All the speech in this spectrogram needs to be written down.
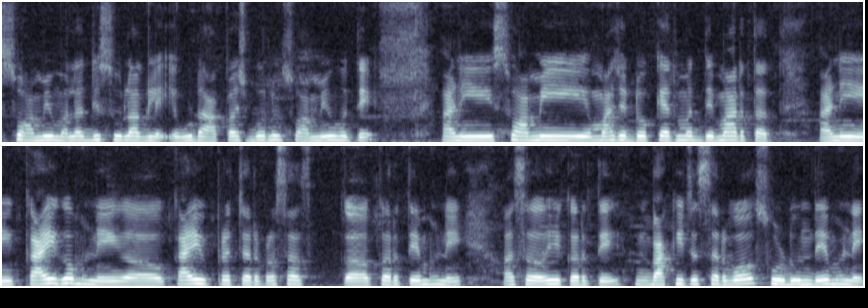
स्वामी मला दिसू लागले. एवढं आकाश भरून स्वामी होते. आणि स्वामी माझ्या डोक्यातमध्ये मारतात. आणि काय ग म्हणे काय प्रचार प्रसार क- करते म्हणे असं हे करते. बाकीचं सर्व सोडून दे म्हणे.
